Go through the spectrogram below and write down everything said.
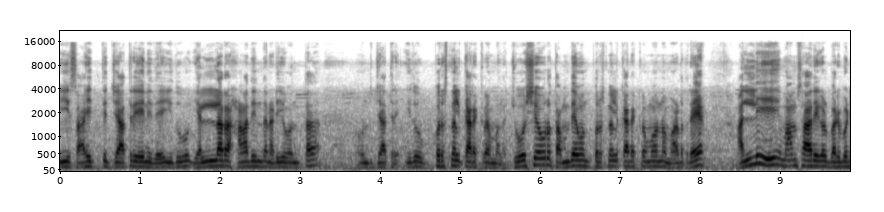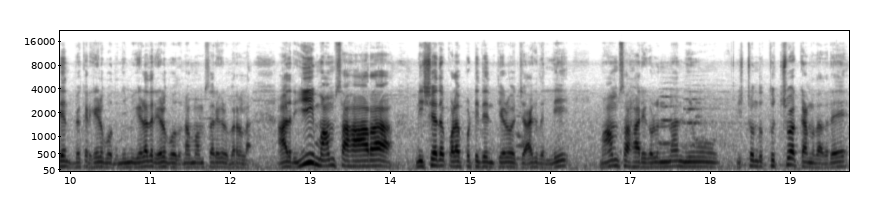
ಈ ಸಾಹಿತ್ಯ ಜಾತ್ರೆ ಏನಿದೆ, ಇದು ಎಲ್ಲರ ಹಣದಿಂದ ನಡೆಯುವಂಥ ಒಂದು ಜಾತ್ರೆ. ಇದು ಪರ್ಸ್ನಲ್ ಕಾರ್ಯಕ್ರಮ ಅಲ್ಲ. ಜೋಶಿಯವರು ತಮ್ಮದೇ ಒಂದು ಪರ್ಸ್ನಲ್ ಕಾರ್ಯಕ್ರಮವನ್ನು ಮಾಡಿದ್ರೆ ಅಲ್ಲಿ ಮಾಂಸಾಹಾರಿಗಳು ಬರಬೇಡಿ ಅಂತ ಬೇಕಾದ್ರೆ ಹೇಳ್ಬೋದು. ನಿಮ್ಗೆ ಹೇಳಿದ್ರೆ ಹೇಳ್ಬೋದು. ನಮ್ಮ ಮಾಂಸಾಹಾರಿಗಳು ಬರಲ್ಲ. ಆದರೆ ಈ ಮಾಂಸಾಹಾರ ನಿಷೇಧಕ್ಕೊಳಪಟ್ಟಿದೆ ಅಂತ ಹೇಳುವ ಜಾಗದಲ್ಲಿ ಮಾಂಸಾಹಾರಿಗಳನ್ನು ನೀವು ಇಷ್ಟೊಂದು ತುಚ್ಛವಾಗಿ ಕಾಣೋದಾದರೆ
